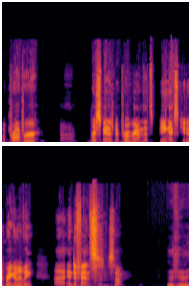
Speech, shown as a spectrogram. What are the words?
a proper uh, risk management program that's being executed regularly uh, in defense. So, hmm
